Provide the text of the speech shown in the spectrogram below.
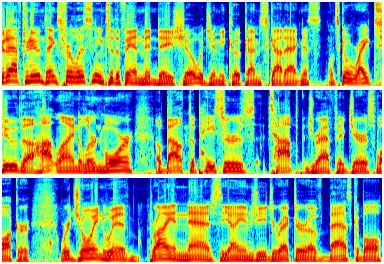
Good afternoon. Thanks for listening to the Fan Midday Show with Jimmy Cook. I'm Scott Agness. Let's go right to the hotline to learn more about the Pacers' top draft pick, Jarace Walker. We're joined with Brian Nash, the IMG Director of Basketball,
